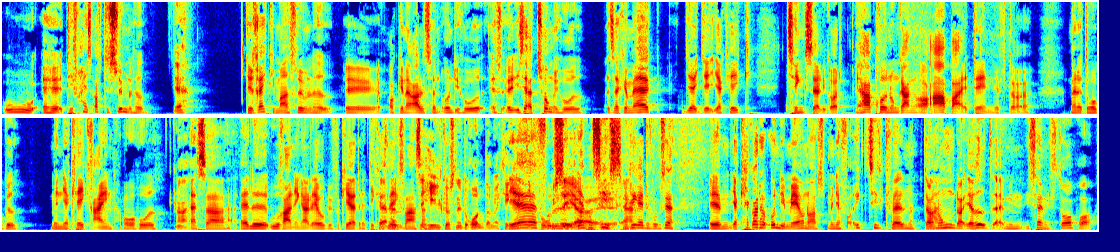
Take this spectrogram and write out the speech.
uh, øh, det er faktisk ofte svimmelhed. Ja, Det er rigtig meget svimmelhed, øh, og generelt sådan ondt i hovedet. Altså, øh, især tung i hovedet. Altså jeg kan mærke, jeg, jeg, jeg kan ikke tænke særlig godt. Jeg har prøvet nogle gange at arbejde dagen efter man er drukket, men jeg kan ikke regne overhovedet. nej. Altså alle udregninger, jeg laver, bliver forkerte. Det kan ja, slet ikke svare det sig. hele kører sådan lidt rundt, og man kan ikke Ja, rigtig fokusere. ja, præcis. øh, Jeg kan ikke rigtig fokusere. Øhm, jeg kan godt have ondt i maven også, men jeg får ikke tit kvalme. Der er Nej. nogen, der, jeg ved, at min, især min storebror,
